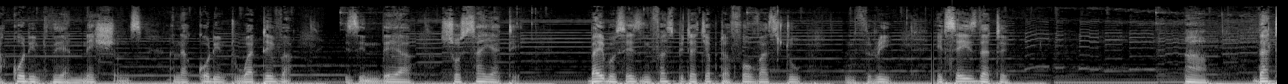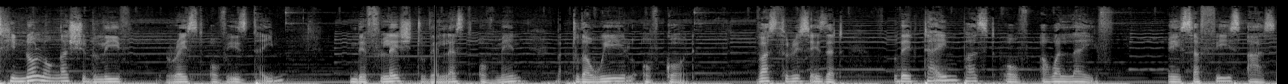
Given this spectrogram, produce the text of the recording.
according to their nations and according to whatever is in their society. Bible says in First Peter chapter 4 verse 2 and 3 it says that uh, that he no longer should live rest of his time in the flesh to the lust of men but to the will of God. Verse 3 says that the time past of our life may suffice us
